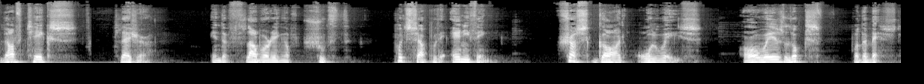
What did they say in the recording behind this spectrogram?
Love takes pleasure in the flowering of truth, puts up with anything, trusts God always, always looks for the best,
